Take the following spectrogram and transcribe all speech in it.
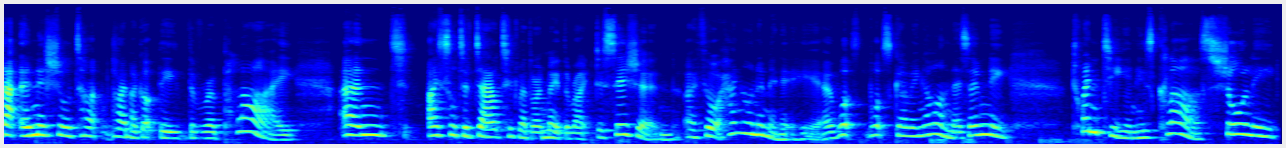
that initial time I got the the reply, and I sort of doubted whether I made the right decision. I thought, hang on a minute here, what's what's going on? There's only twenty in his class. Surely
